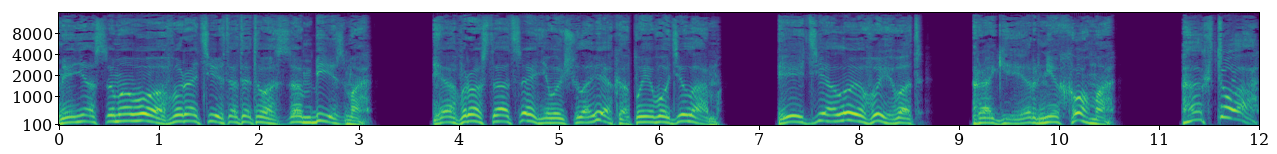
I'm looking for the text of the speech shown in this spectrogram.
Меня самого воротит от этого зомбизма. Я просто оцениваю человека по его делам. И делаю вывод. Рагир не хома. «А кто?»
